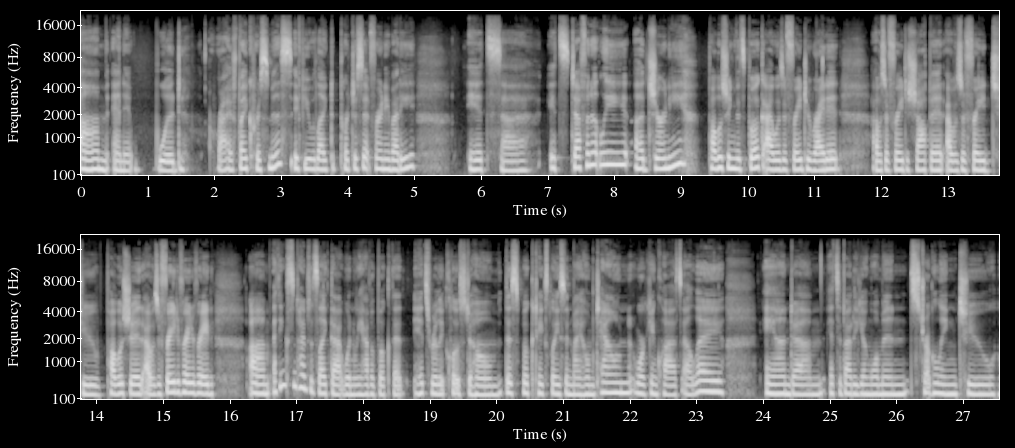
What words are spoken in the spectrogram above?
Um, and it would arrive by Christmas if you would like to purchase it for anybody. It's uh, it's definitely a journey publishing this book. I was afraid to write it. I was afraid to shop it. I was afraid to publish it. I was afraid, afraid, afraid. Um, I think sometimes it's like that when we have a book that hits really close to home. This book takes place in my hometown, working class LA, and um, it's about a young woman struggling to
